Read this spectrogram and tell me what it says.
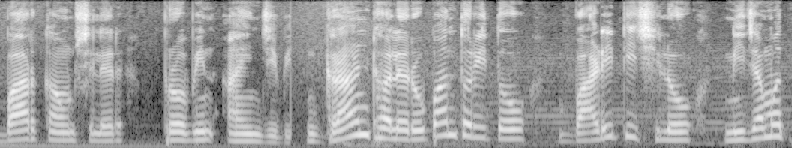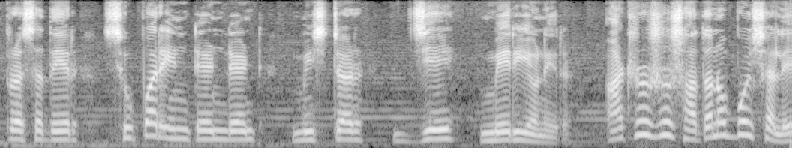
বার কাউন্সিলের প্রবীণ আইনজীবী। গ্র্যান্ড হলে রূপান্তরিত বাড়িটি ছিল নিজামত প্রাসাদের সুপারিনটেন্ডেন্ট মিস্টার জে মেরিয়নের। আঠেরোশো সাতানব্বই সালে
